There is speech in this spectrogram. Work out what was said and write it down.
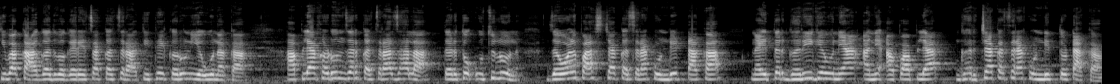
किंवा कागद वगैरेचा कचरा तिथे करून येऊ नका. आपल्याकडून जर कचरा झाला तर तो उचलून जवळपासच्या कचरा कुंडीत टाका. नाहीतर घरी घेऊन या आणि आपापल्या घरच्या कचरा कुंडीत तो टाका.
